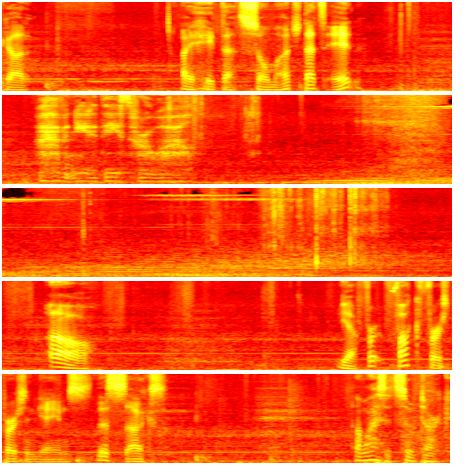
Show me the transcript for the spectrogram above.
My god. I hate that so much. That's it? I haven't needed these for a while. Oh. Yeah, for, fuck first person games. This sucks. Oh, why is it so dark?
